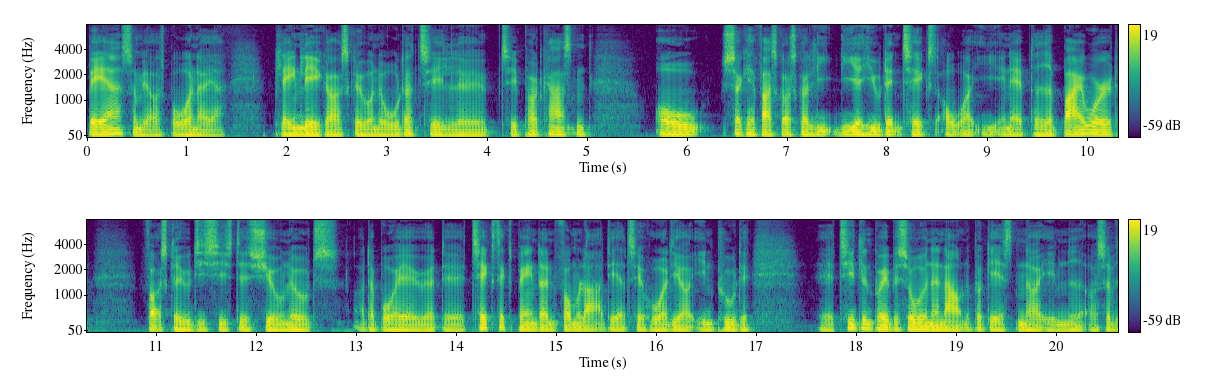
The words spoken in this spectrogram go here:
Bear, som jeg også bruger, når jeg planlægger og skriver noter til, øh, til podcasten. Og så kan jeg faktisk også godt lide lige at hive den tekst over i en app, der hedder Byword, for at skrive de sidste show notes. Og der bruger jeg jo et uh, øh, Text Expander, en formular der til hurtigere at inputte øh, titlen på episoden, af navnet på gæsten og emnet osv.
